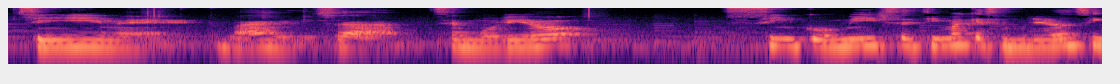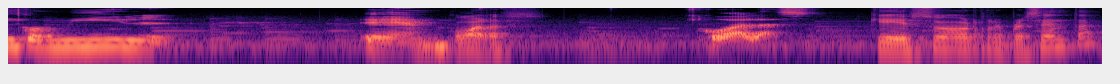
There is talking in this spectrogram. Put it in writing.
Sí, me. Man, o sea, se murió 5.000. Se estima que se murieron 5.000 eh, Koalas. koalas. Que eso representa,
